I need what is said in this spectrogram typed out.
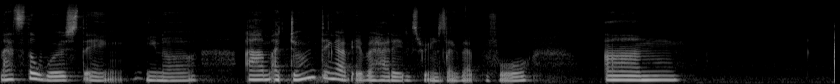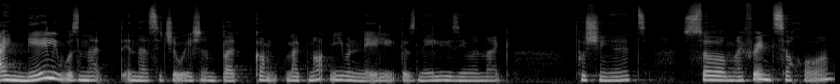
that's the worst thing, you know. Um, I don't think I've ever had an experience like that before. Um, I nearly was in that in that situation, but like not even nearly because nearly is even like pushing it. So my friend Seho,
